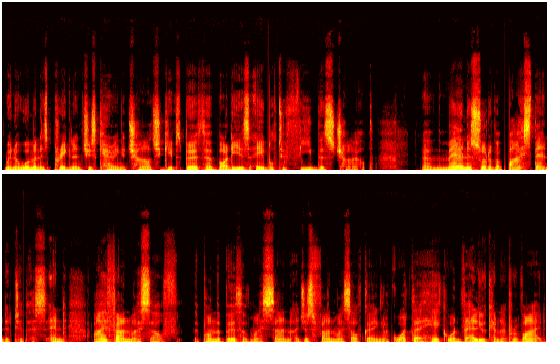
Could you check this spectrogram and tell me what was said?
when a woman is pregnant, she's carrying a child, she gives birth, her body is able to feed this child. And the man is sort of a bystander to this. And I found myself, upon the birth of my son, I just found myself going like, what the heck? What value can I provide?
